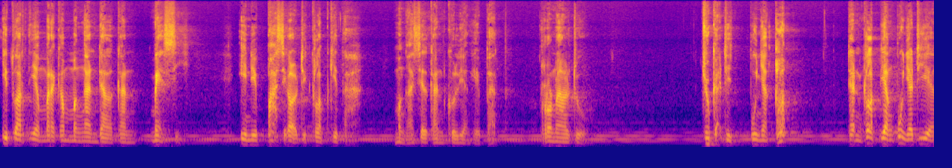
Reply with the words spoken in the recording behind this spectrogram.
Itu artinya mereka mengandalkan Messi. Ini pasti kalau di klub kita menghasilkan gol yang hebat. Ronaldo juga punya klub dan klub yang punya dia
